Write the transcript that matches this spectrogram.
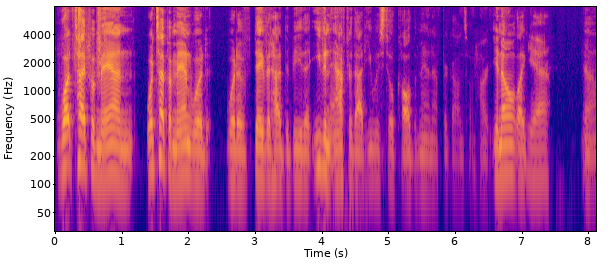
what type of man? What type of man would would have David had to be that even after that he was still called the man after God's own heart? You know, like yeah. yeah,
